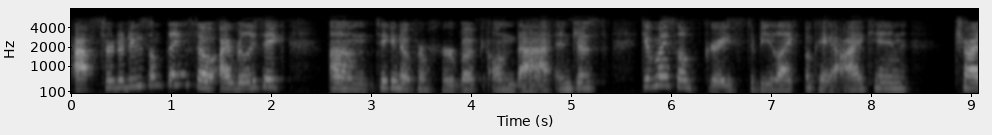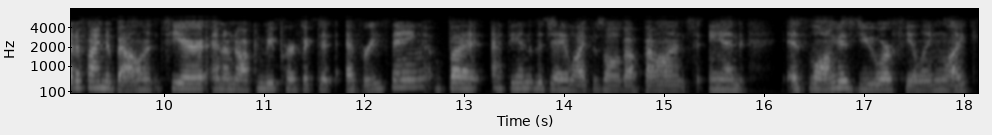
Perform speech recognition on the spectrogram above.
asked her to do something. So I really take, um, take a note from her book on that and just give myself grace to be like, okay, I can try to find a balance here and I'm not going to be perfect at everything, but at the end of the day, life is all about balance. And as long as you are feeling like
